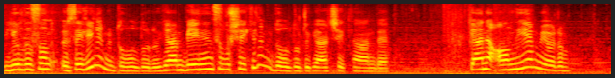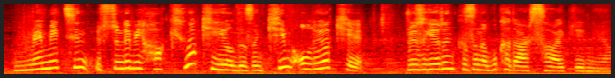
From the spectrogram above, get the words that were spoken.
Yıldız'ın özeliyle mi doldurdu? Yani beyninizi bu şekilde mi doldurdu gerçekten de? Yani anlayamıyorum. Mehmet'in üstünde bir hak yok ki Yıldız'ın. Kim oluyor ki Rüzgar'ın kızına bu kadar sahipleniyor?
